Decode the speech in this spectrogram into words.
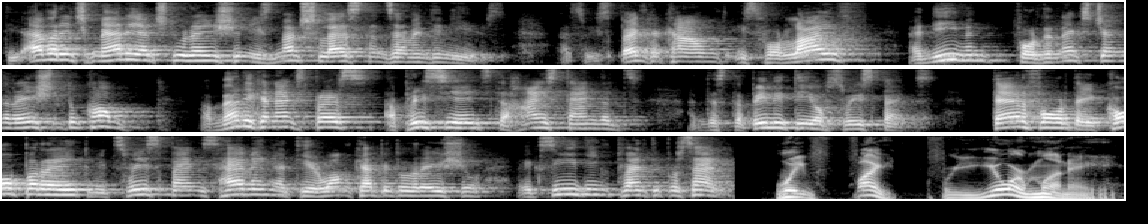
The average marriage duration is much less than 17 years. A Swiss bank account is for life and even for the next generation to come. American Express appreciates the high standards and the stability of Swiss banks. Therefore, they cooperate with Swiss banks having a Tier 1 capital ratio exceeding 20%. We fight for your money.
